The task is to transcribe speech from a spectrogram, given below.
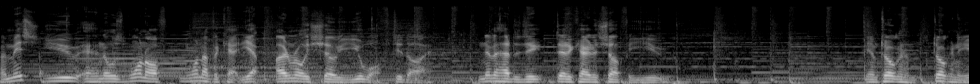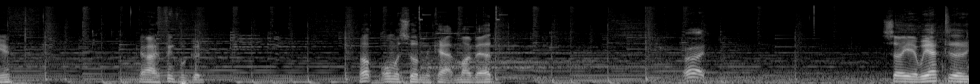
I missed you, and there was one off, one other cat. Yep, I didn't really show you off, did I? Never had a de dedicated shot for you. Yeah, I'm talking, talking to you. Alright, I think we're good. Oh, almost saw the cat. My bad. Alright. So yeah, we had to,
